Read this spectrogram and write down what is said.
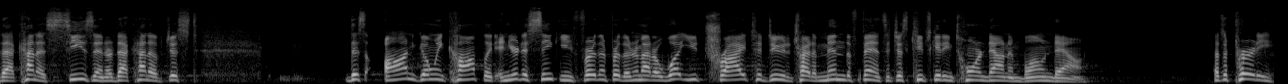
that kind of season or that kind of just this ongoing conflict, and you're just sinking further and further. No matter what you try to do to try to mend the fence, it just keeps getting torn down and blown down. That's a pretty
